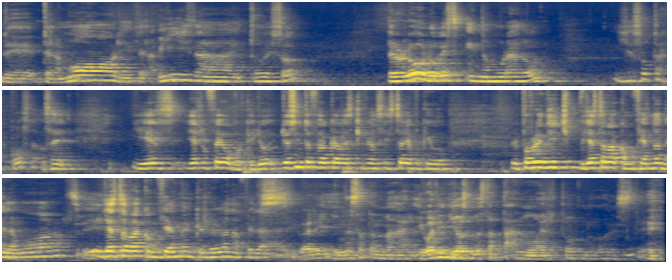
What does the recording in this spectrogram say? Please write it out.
de, del amor y de la vida y todo eso, pero luego lo ves enamorado y es otra cosa, o sea, y es, y es lo feo, porque yo, yo siento feo cada vez que veo esa historia, porque digo, el pobre Nietzsche ya estaba confiando en el amor, Sí. y ya estaba confiando en que lo iban a pelar. Igual y, y no está tan mal, igual y Dios no está tan muerto, ¿no? Este...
